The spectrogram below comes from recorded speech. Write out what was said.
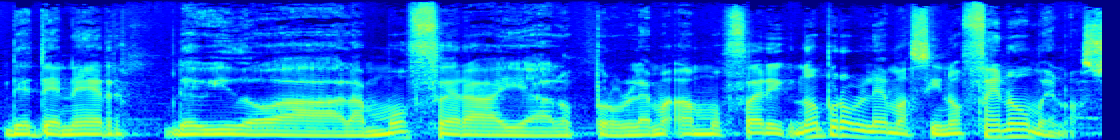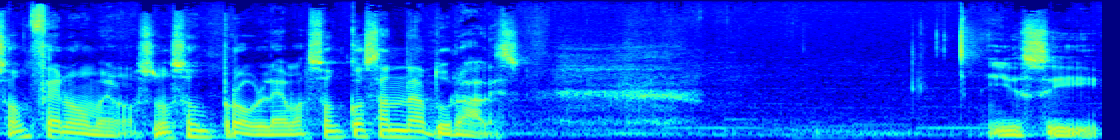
detener debido a la atmósfera y a los problemas atmosféricos, no problemas, sino fenómenos, son fenómenos, no son problemas, son cosas naturales. Y si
